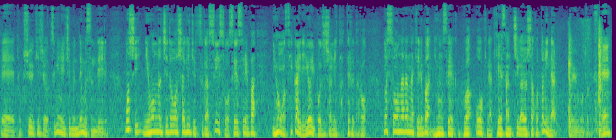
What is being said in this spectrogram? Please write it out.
えー、特集記事を次の一文で結んでいる。もし日本の自動車技術が水素を制すれば、日本は世界で良いポジションに立てるだろう。もしそうならなければ、日本政府は大きな計算違いをしたことになる。ということですね。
